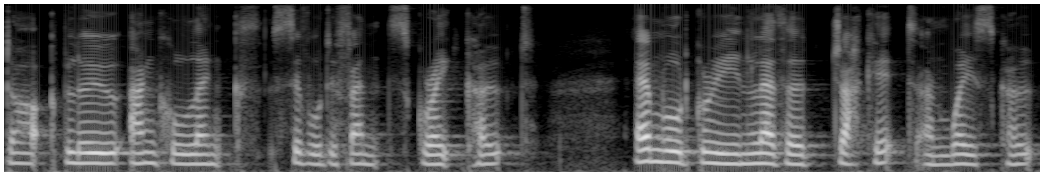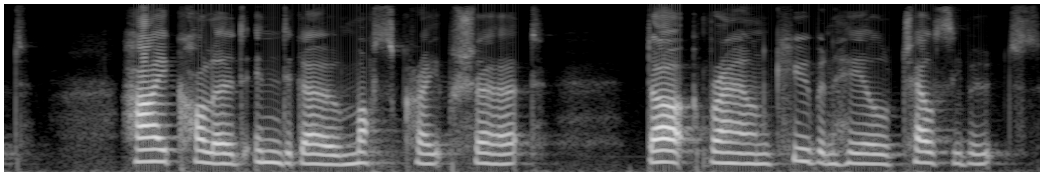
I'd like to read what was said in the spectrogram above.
Dark blue ankle length civil defence greatcoat, emerald green leather jacket and waistcoat, high collared indigo moss crepe shirt, dark brown Cuban heeled Chelsea boots,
